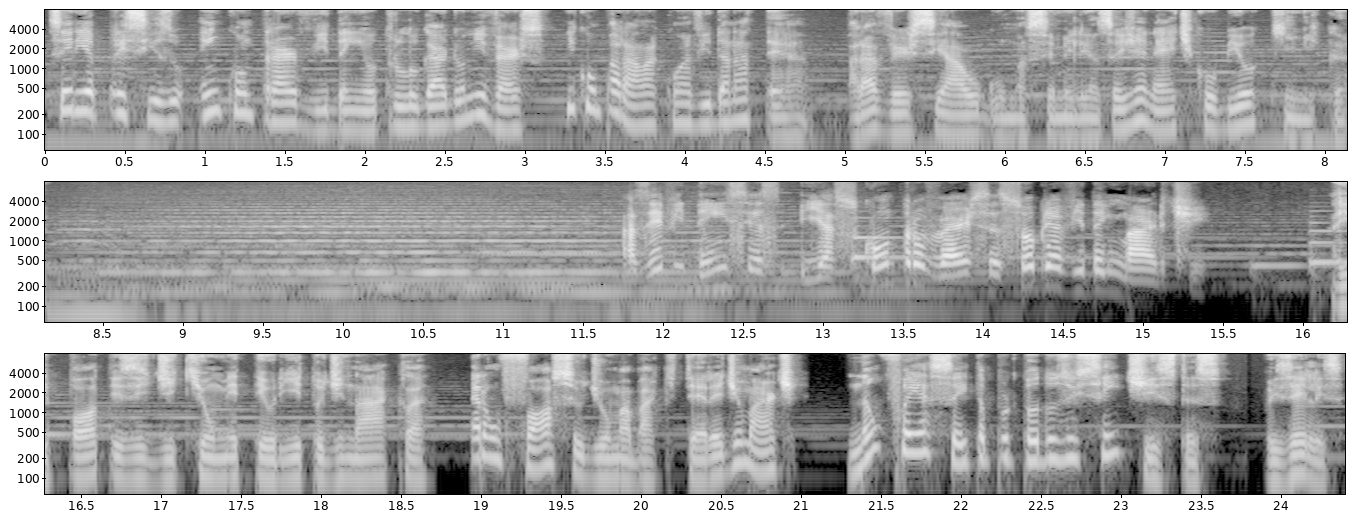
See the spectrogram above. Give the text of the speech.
seria preciso encontrar vida em outro lugar do universo e compará-la com a vida na Terra, para ver se há alguma semelhança genética ou bioquímica. As evidências e as controvérsias sobre a vida em Marte. A hipótese de que um meteorito de Nakla era um fóssil de uma bactéria de Marte não foi aceita por todos os cientistas, pois eles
